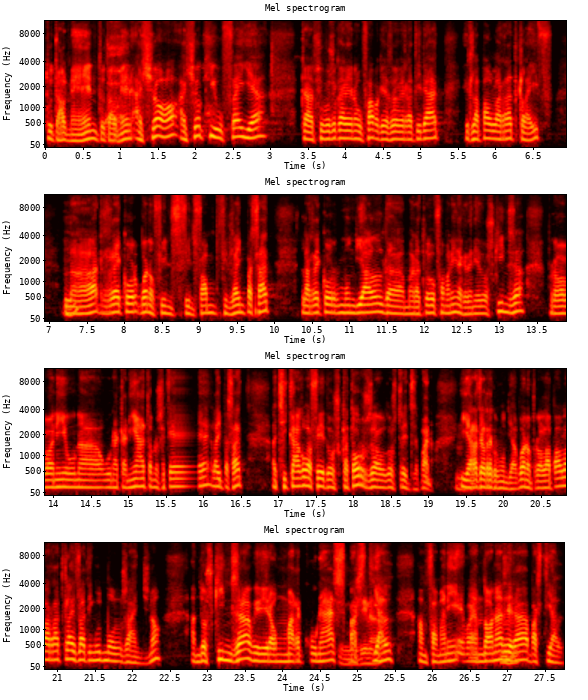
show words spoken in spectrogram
Totalment, totalment. Oh. Això, això qui ho feia, que suposo que ara ja no ho fa perquè ja s'ha retirat, és la Paula Radcliffe, la rècord, bueno, fins, fins, fa, fins l'any passat, la rècord mundial de marató femenina, que tenia 2.15, però va venir una, una caniata no sé què, l'any passat, a Chicago va fer 2.14 o 2.13, bueno, i ara té el rècord mundial. Bueno, però la Paula Radcliffe l'ha tingut molts anys, no? Amb 2.15, vull dir, era un marconàs bestial, en femení, en dones Mhm. era bestial.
